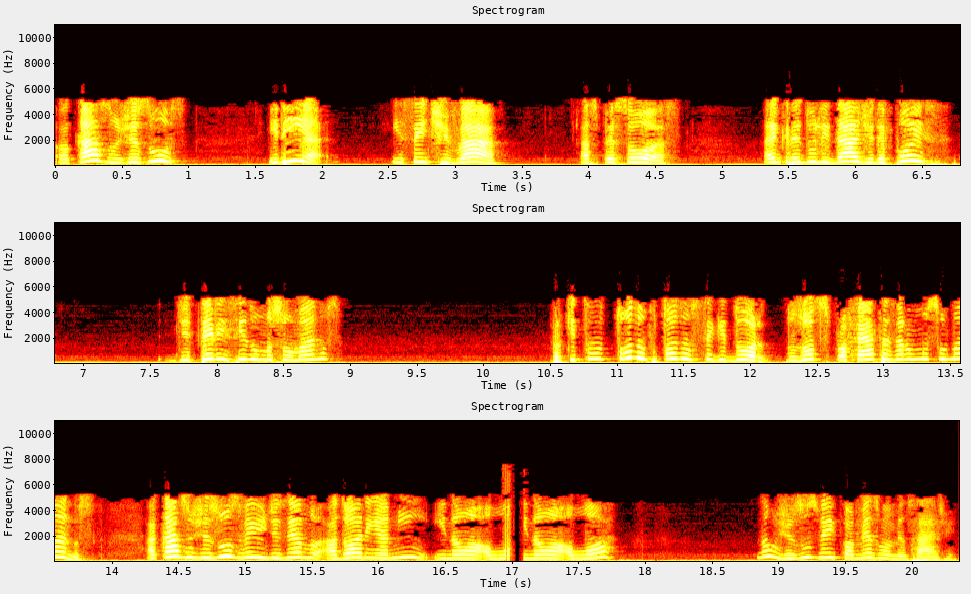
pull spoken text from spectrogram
Acaso Jesus iria incentivar as pessoas à incredulidade depois de terem sido muçulmanos? Porque todo, todo seguidor dos outros profetas eram muçulmanos. Acaso Jesus veio dizendo adorem a mim e não a Allah? E não a Allah? Não, Jesus veio com a mesma mensagem.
